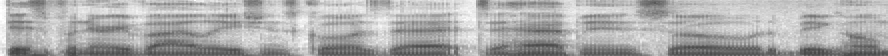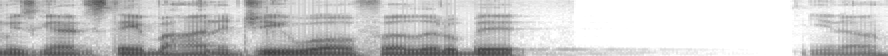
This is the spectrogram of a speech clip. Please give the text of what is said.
disciplinary violations caused that to happen. So the big homie's got to stay behind the G wall for a little bit. You know,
